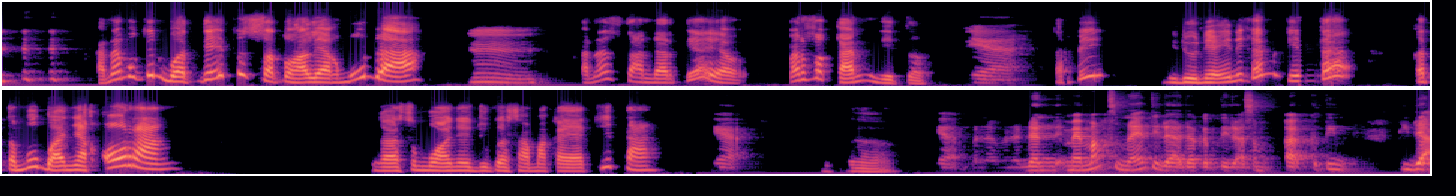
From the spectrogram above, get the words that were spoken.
Karena mungkin buat dia itu satu hal yang mudah. Hmm. Karena standarnya ya perfect kan gitu. Ya. Tapi di dunia ini kan kita ketemu banyak orang. Nggak semuanya juga sama kayak kita. Gitu. Ya, benar-benar. Dan memang sebenarnya tidak ada ketidak uh, ketid, tidak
